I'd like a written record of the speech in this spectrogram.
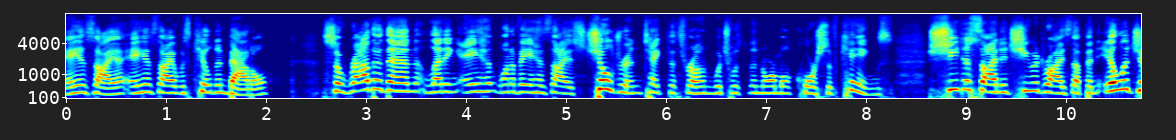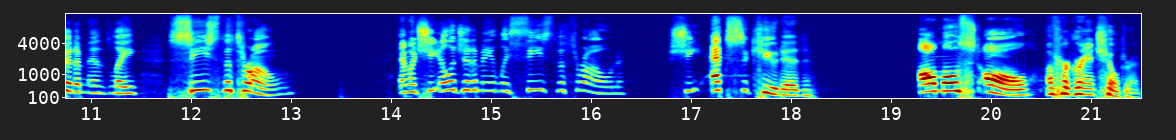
Ahaziah. Ahaziah was killed in battle. So rather than letting one of Ahaziah's children take the throne, which was the normal course of kings, she decided she would rise up and illegitimately seize the throne and when she illegitimately seized the throne, she executed almost all of her grandchildren.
